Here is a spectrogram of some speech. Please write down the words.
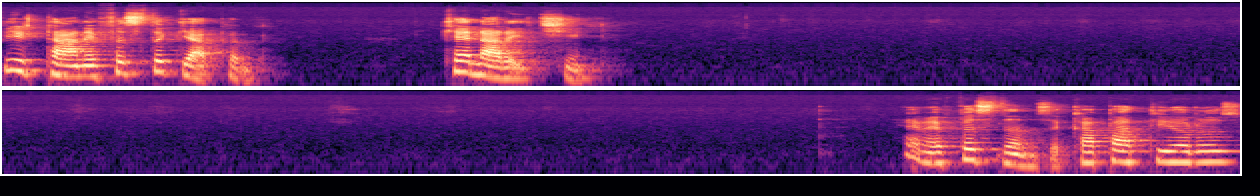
Bir tane fıstık yapın. Kenarı için. Hemen fıstığımızı kapatıyoruz.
